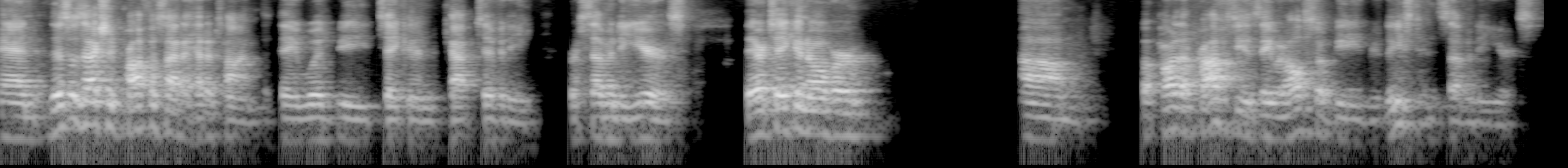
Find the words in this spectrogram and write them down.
And this was actually prophesied ahead of time that they would be taken in captivity for 70 years. They're taken over. Um, but part of the prophecy is they would also be released in 70 years.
